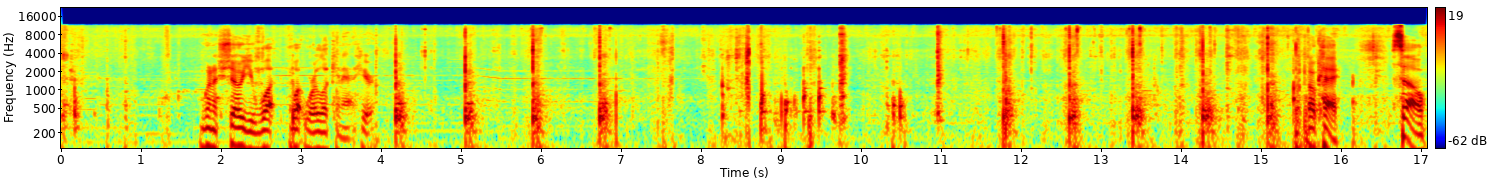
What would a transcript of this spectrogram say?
I'm going to show you what, what we're looking at here. Okay, so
